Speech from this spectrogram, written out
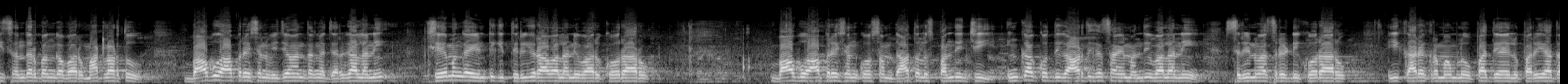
ఈ సందర్భంగా వారు మాట్లాడుతూ బాబు ఆపరేషన్ విజయవంతంగా జరగాలని క్షేమంగా ఇంటికి తిరిగి రావాలని వారు కోరారు. బాబు ఆపరేషన్ కోసం దాతలు స్పందించి ఇంకా కొద్దిగా ఆర్థిక సాయం అందివ్వాలని శ్రీనివాసరెడ్డి కోరారు. ఈ కార్యక్రమంలో ఉపాధ్యాయులు పర్యాద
